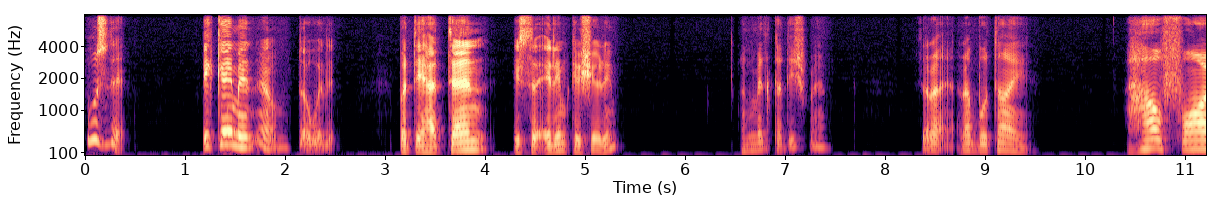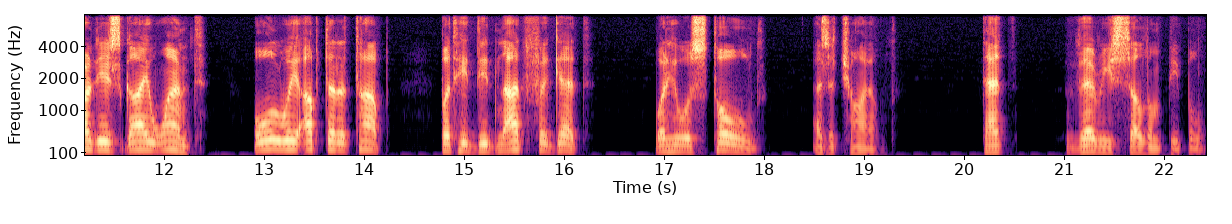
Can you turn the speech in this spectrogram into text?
He was there. He came in, you know, with it. But they had 10 Israelim Kesherim and made Kaddish for him. Rabotai, how far this guy went, all the way up to the top, but he did not forget what he was told as a child. That very seldom people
